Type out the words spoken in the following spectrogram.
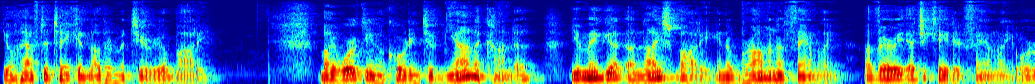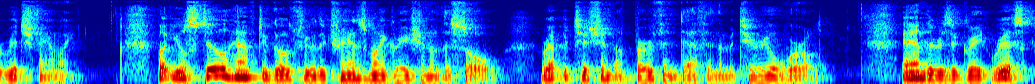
you'll have to take another material body. By working according to Jnanakanda, you may get a nice body in a Brahmana family, a very educated family, or a rich family. But you'll still have to go through the transmigration of the soul, repetition of birth and death in the material world. And there is a great risk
